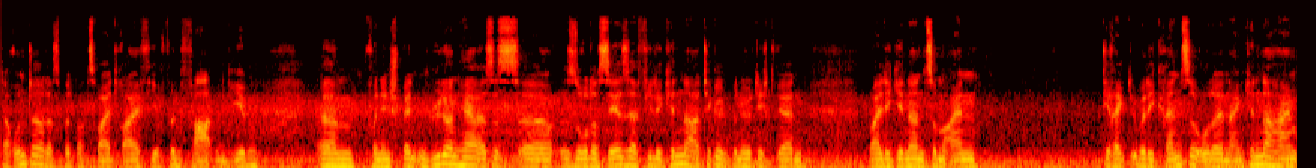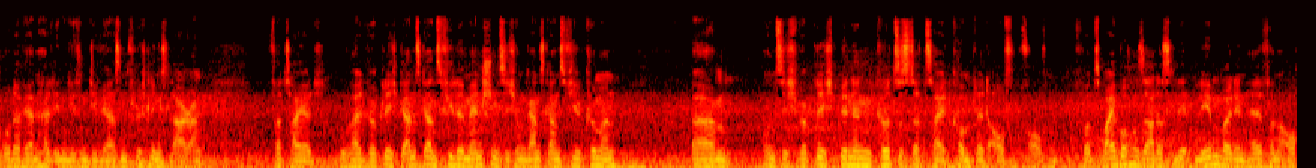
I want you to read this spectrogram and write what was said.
darunter. Das wird noch zwei, drei, vier, fünf Fahrten geben. Ähm, von den Spendengütern her ist es äh, so, dass sehr, sehr viele Kinderartikel benötigt werden, weil die gehen dann zum einen direkt über die Grenze oder in ein Kinderheim oder werden halt in diesen diversen Flüchtlingslagern verteilt, wo halt wirklich ganz, ganz viele Menschen sich um ganz, ganz viel kümmern ähm, und sich wirklich binnen kürzester Zeit komplett aufbrauchen. Vor zwei Wochen sah das Leben bei den Helfern auch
